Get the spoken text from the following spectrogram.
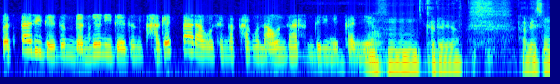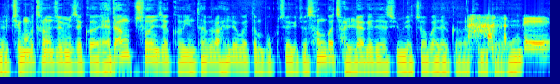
몇 달이 되든 몇 년이 되든 가겠다라고 생각하고 나온 사람들이니까요. 음, 그래요. 알겠습니다. 지금부터는 좀 이제 그 애당초 이제 그 인터뷰를 하려고 했던 목적이죠. 선거 전략에 대해서 좀 여쭤봐야 될 것 같은데. 네.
